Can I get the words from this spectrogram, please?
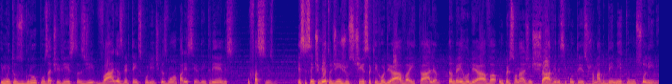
e muitos grupos ativistas de várias vertentes políticas vão aparecer, dentre eles o fascismo. Esse sentimento de injustiça que rodeava a Itália também rodeava um personagem chave nesse contexto, chamado Benito Mussolini.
